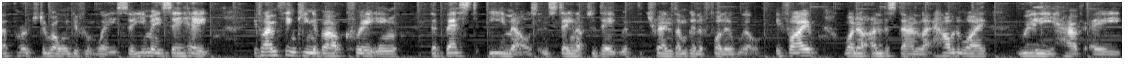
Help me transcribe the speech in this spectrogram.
approach the role in different ways. So you may say, hey, if I'm thinking about creating the best emails and staying up to date with the trends, I'm going to follow Will. If I want to understand, like, how do I really have a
